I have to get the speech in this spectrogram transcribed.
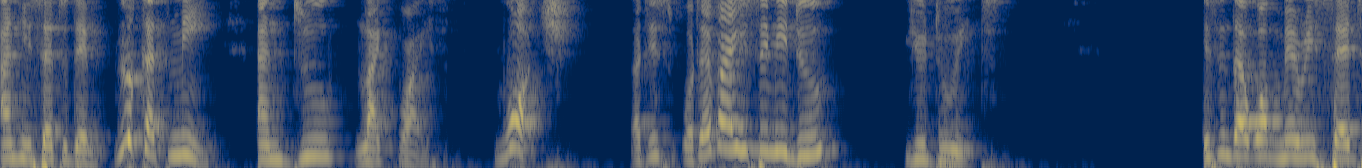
And he said to them, Look at me and do likewise. Watch. That is, whatever you see me do, you do it. Isn't that what Mary said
